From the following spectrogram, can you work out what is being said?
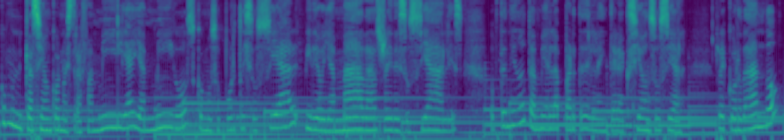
comunicación con nuestra familia y amigos como soporte social, videollamadas, redes sociales, obteniendo también la parte de la interacción social, recordando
